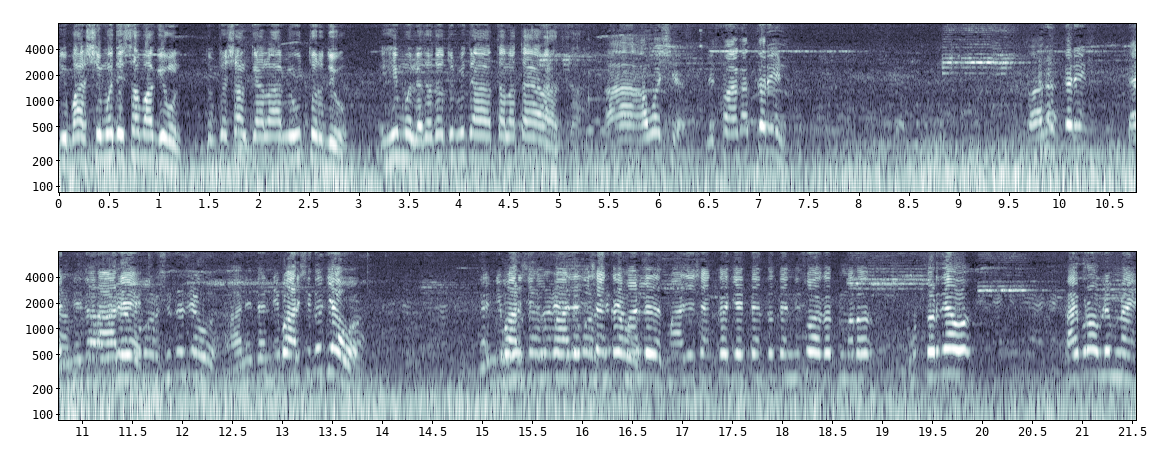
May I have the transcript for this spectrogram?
की? बार्शीमध्ये सभा घेऊन तुमच्या शंकाला आम्ही उत्तर देऊ. हे म्हणलं तर तुम्ही त्या त्याला तयार आहात का? हा अवश्य. मी स्वागत करीन. स्वागत करीन. त्यांनी जर आले आणि त्यांनी बार्शीतच यावं. त्यांनी बार्शीत माझ्या जे शंका मानले आहेत, माझे शंका जे आहेत त्यांचं त्यांनी स्वागत मला उत्तर द्यावं. काय प्रॉब्लेम नाही.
